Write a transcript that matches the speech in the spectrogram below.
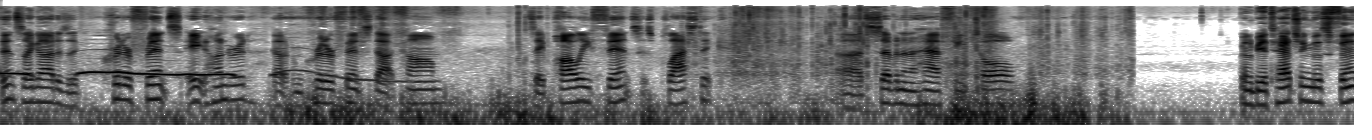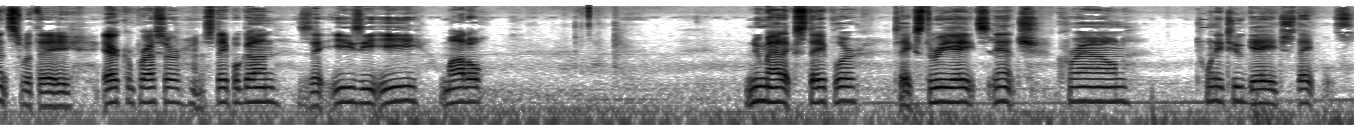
Fence I got is a Critter Fence 800. Got it from critterfence.com. It's a poly fence, it's plastic. Uh, it's seven and a half feet tall. Going to be attaching this fence with a air compressor and a staple gun. This is a Easy E model. Pneumatic stapler. Takes 3 8 inch crown 22 gauge staples.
